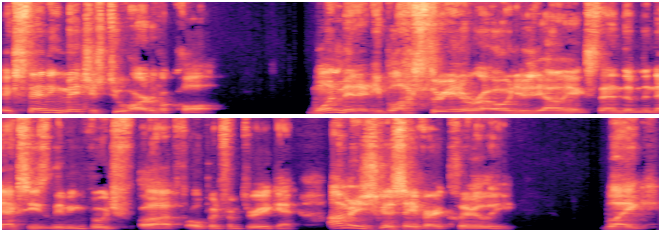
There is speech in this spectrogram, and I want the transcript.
extending Mitch is too hard of a call one minute he blocks three in a row and you're yelling extend him. The next he's leaving Vooch uh, open from three again. I'm just going to say very clearly, like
